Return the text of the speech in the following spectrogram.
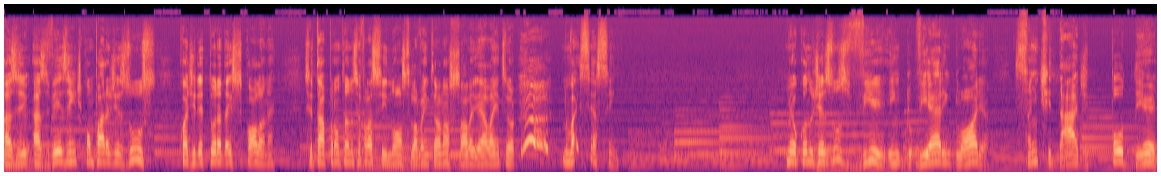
Às, às vezes a gente compara Jesus com a diretora da escola, né? Você está aprontando, você fala assim, nossa, ela vai entrar na sala e ela entra. Não vai ser assim. Meu, quando Jesus vir, em, vier em glória, santidade, poder,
